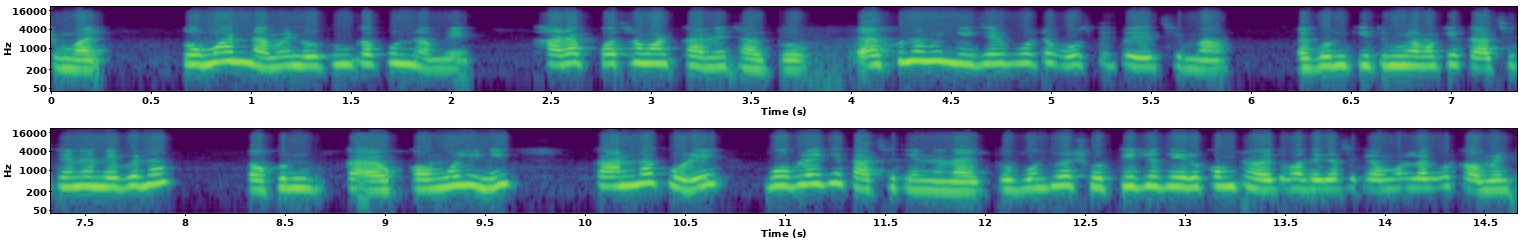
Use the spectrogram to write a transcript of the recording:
সময় তোমার নামে, নতুন কাকুর নামে খারাপ কথা আমার কানে থাকতো। এখন আমি নিজের ভুলটা বুঝতে পেরেছি, মা। এখন কি তুমি আমাকে কাছে টেনে নেবে না? তখন কমলিনী কান্না করে বুবলাইকে কাছে টেনে নেয়। তো বন্ধুরা সত্যি যদি এরকমটা হয়, তোমাদের কাছে কেমন লাগবে কমেন্ট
